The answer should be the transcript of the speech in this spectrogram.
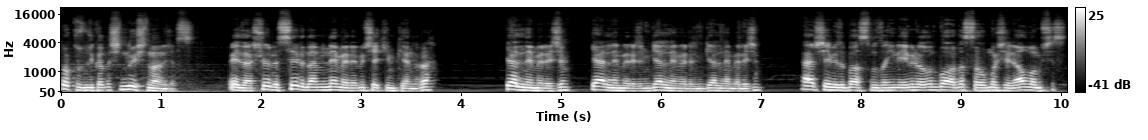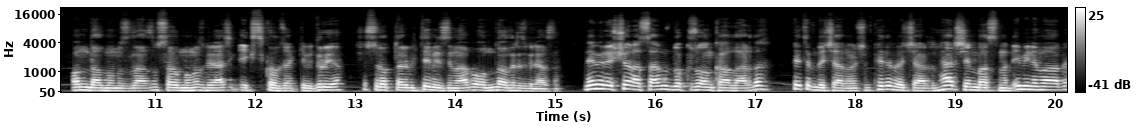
9. kata şimdi ışınlanacağız. Beyler şöyle seriden Nemere'mi çekeyim kenara. Gel Nemere'cim. Gel Nemere'cim. Gel Nemere'cim. Gel Nemere'cim. Her şeyimizi bastığımızdan yine emin olun. Bu arada savunma şeyini almamışız. Onu da almamız lazım. Savunmamız birazcık eksik olacak gibi duruyor. Şu slotları bir temizleyeyim abi. Onu da alırız birazdan. Nemere şu an hasarımız 9-10K'larda. Petimi de çağırmamışım. Petimi de çağırdım. Her şeyin bastığından eminim abi.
